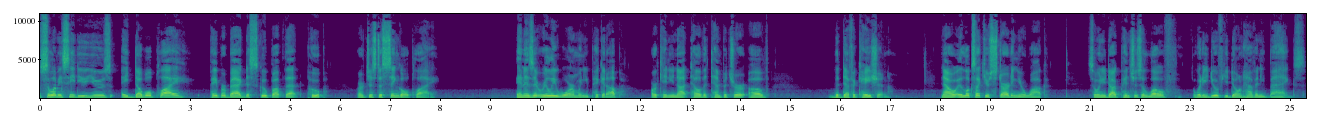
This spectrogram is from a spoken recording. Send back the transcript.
So let me see. Do you use a double ply paper bag to scoop up that poop or just a single ply? And is it really warm when you pick it up? Or can you not tell the temperature of the defecation? Now, it looks like you're starting your walk. So when your dog pinches a loaf, what do you do if you don't have any bags?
